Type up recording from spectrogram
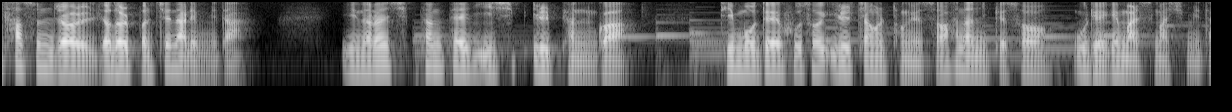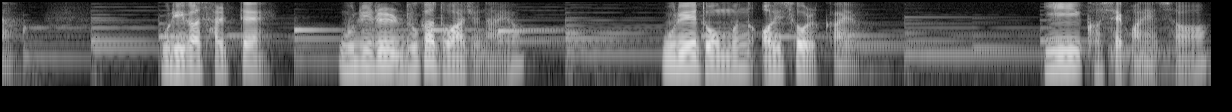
사순절 여덟 번째 날입니다. 이날은 시편 121편과 디모데 후서 1장을 통해서 하나님께서 우리에게 말씀하십니다. 우리가 살 때 우리를 누가 도와주나요? 우리의 도움은 어디서 올까요? 이 것에 관해서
